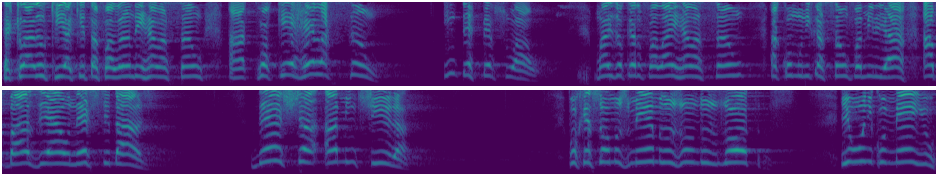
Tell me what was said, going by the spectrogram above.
É claro que aqui está falando em relação a qualquer relação interpessoal, mas eu quero falar em relação à comunicação familiar. A base é a honestidade. Deixa a mentira, porque somos membros um dos outros. E o único meio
